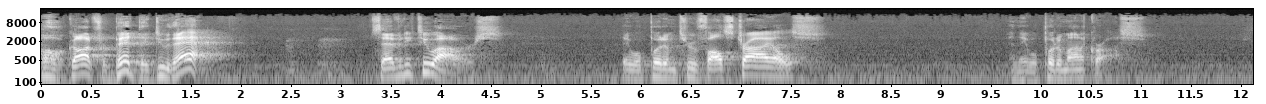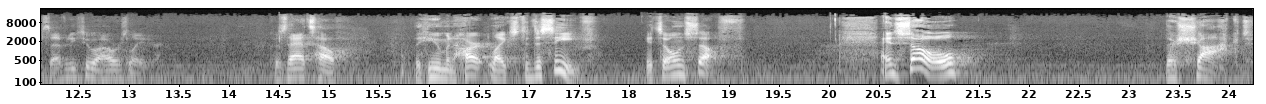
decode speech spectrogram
Oh, God forbid they do that. 72 hours. They will put him through false trials, and they will put him on a cross. 72 hours later. Because that's how the human heart likes to deceive its own self. And so, they're shocked,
